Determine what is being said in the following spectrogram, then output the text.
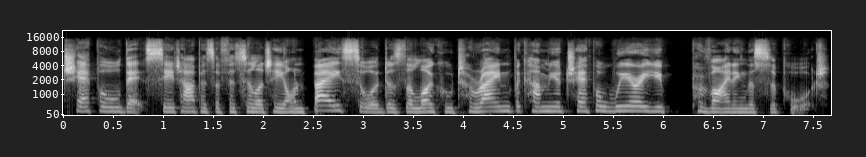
chapel that's set up as a facility on base, or does the local terrain become your chapel? Where are you providing the support?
